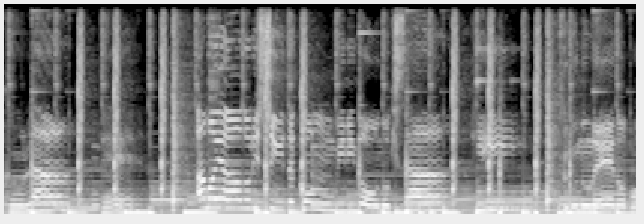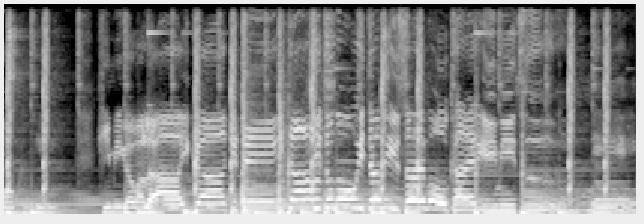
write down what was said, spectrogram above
僕らって雨宿りしたコンビニの軒先ずぶ濡れの僕に君が笑いかけていた。人の痛みさえも顧みずに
